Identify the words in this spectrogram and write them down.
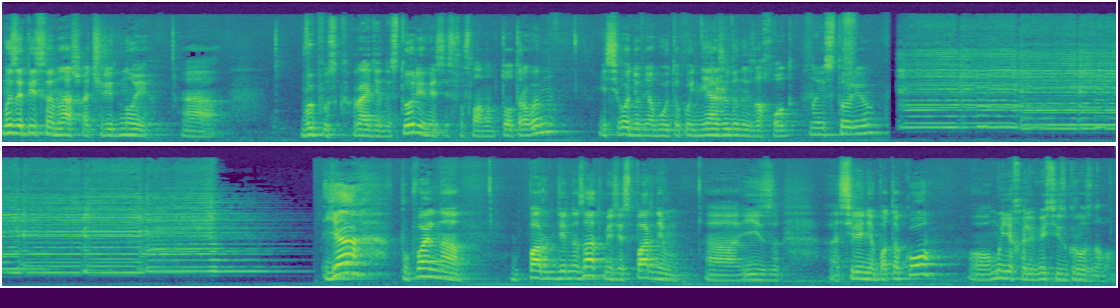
Мы записываем наш очередной э, выпуск Радио истории вместе с Русланом Тотровым. И сегодня у меня будет такой неожиданный заход на историю. Я буквально пару недель назад вместе с парнем э, из селения Батако мы ехали вместе из Грозного.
